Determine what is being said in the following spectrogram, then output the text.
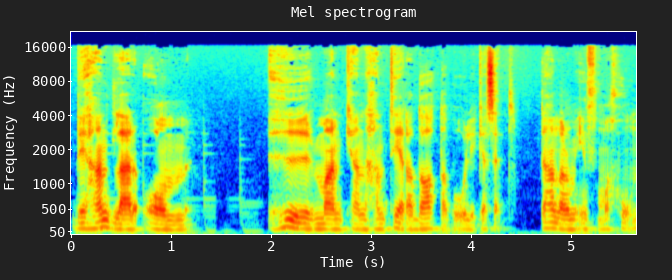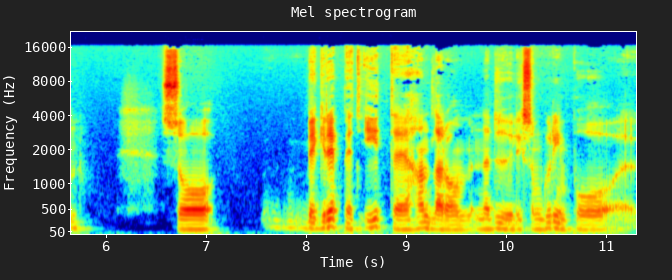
Det handlar om hur man kan hantera data på olika sätt. Det handlar om information. Så begreppet IT handlar om när du liksom går in på eh,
